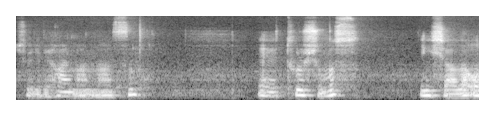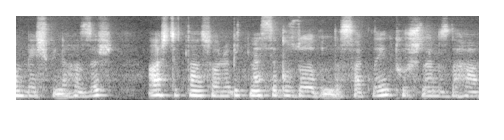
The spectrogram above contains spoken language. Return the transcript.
Şöyle bir harmanlansın. Evet turşumuz inşallah 15 güne hazır. Açtıktan sonra bitmezse buzdolabında saklayın. Turşularınız daha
